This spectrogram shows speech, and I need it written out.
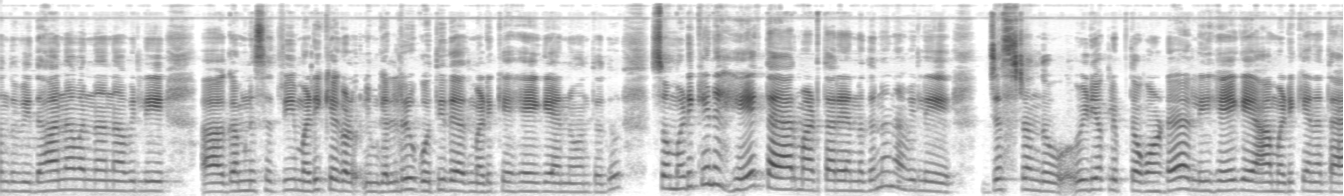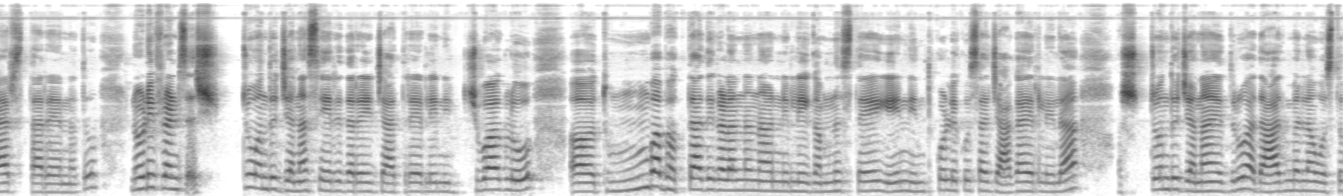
ಒಂದು ವಿಧಾನವನ್ನು ನಾವಿಲ್ಲಿ ಗಮನಿಸಿದ್ವಿ. ಮಡಿಕೆಗಳು ನಿಮಗೆಲ್ಲರಿಗೂ ಗೊತ್ತಿದೆ ಅದು ಮಡಿಕೆ ಹೇಗೆ ಅನ್ನುವಂಥದ್ದು. ಸೊ ಮಡಿಕೆನ ಹೇಗೆ ತಯಾರು ಮಾಡ್ತಾರೆ ಅನ್ನೋದನ್ನು ನಾವಿಲ್ಲಿ ಜಸ್ಟ್ ಒಂದು ವಿಡಿಯೋ ಕ್ಲಿಪ್ ತಗೊಂಡೆ. ಅಲ್ಲಿ ಹೇಗೆ ಆ ಮಡಿಕೆನ ತಯಾರಿಸ್ತಾರೆ ಅನ್ನೋದು. ನೋಡಿ ಫ್ರೆಂಡ್ಸ್ ಎಷ್ಟು ಒಂದು ಜನ ಸೇರಿದ್ದಾರೆ ಈ ಜಾತ್ರೆಯಲ್ಲಿ. ನಿಜವಾಗ್ಲೂ ತುಂಬ ಭಕ್ತಾದಿಗಳನ್ನು ನಾನಿಲ್ಲಿ ಗಮನಿಸ್ದೆ. ಏನು ನಿಂತ್ಕೊಳ್ಳಿಕ್ಕೂ ಸಹ ಜಾಗ ಇರಲಿಲ್ಲ. ಅಷ್ಟೊಂದು ಜನ ಇದ್ದರು ಅದಾದಮೇಲೆ ನಾವು ವಸ್ತು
